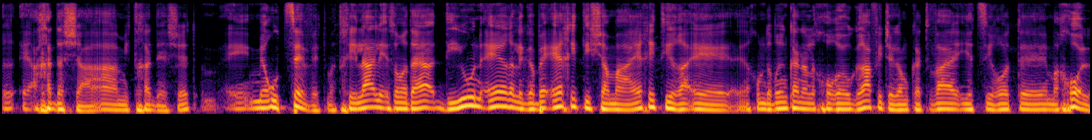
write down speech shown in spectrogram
אה, החדשה, המתחדשת, אה, מעוצבת, מתחילה, זאת אומרת, היה דיון ער לגבי איך היא תישמע, איך היא תיראה. אנחנו מדברים כאן על כוריאוגרפית שגם כתבה יצירות אה, מחול,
